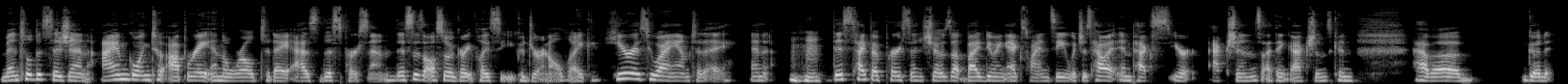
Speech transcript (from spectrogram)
mental decision. I am going to operate in the world today as this person. This is also a great place that you could journal. Like, here is who I am today. And Mhm. this type of person shows up by doing X, Y, and Z, which is how it impacts your actions. I think actions can have a good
